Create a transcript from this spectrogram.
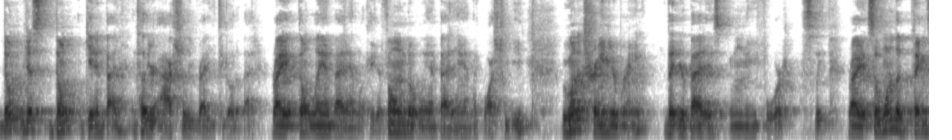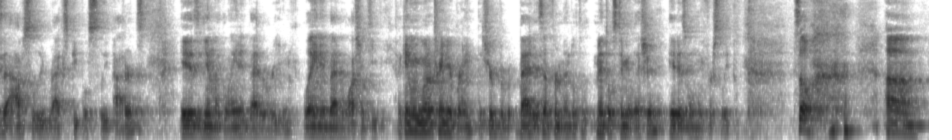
don't just, don't get in bed until you're actually ready to go to bed, right? Don't lay in bed and look at your phone. Don't lay in bed and like watch TV. We want to train your brain that your bed is only for sleep, right? So one of the things that absolutely wrecks people's sleep patterns is again like laying in bed and reading, laying in bed and watching TV. Again, we want to train your brain that your bed isn't for mental mental stimulation; it is only for sleep. So, um,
